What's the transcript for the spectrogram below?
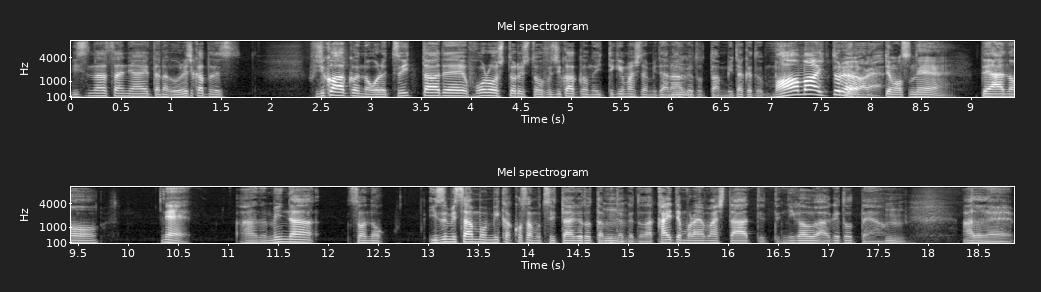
リスナーさんに会えたのが嬉しかったです。藤川くんの俺ツイッターでフォローしとる人藤川くんの行ってきましたみたいなのあげとったの見たけど、まあまあ言っとるやろあれ言っ。てますね。で、あの、ねあの、みんな、その、泉さんも美香子さんもツイッター上げとったの見たけど、書いてもらいましたって言って似顔絵上げとったやん。うん。あのね、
